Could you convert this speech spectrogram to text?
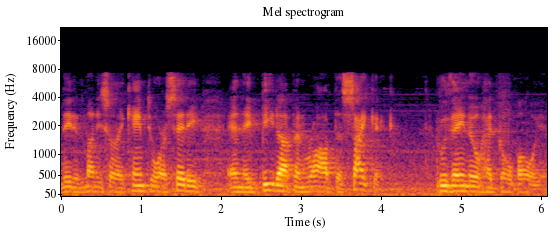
needed money, so they came to our city and they beat up and robbed a psychic who they knew had gold bullion.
